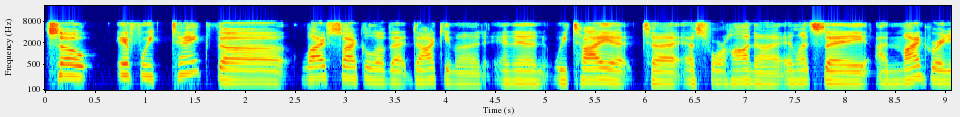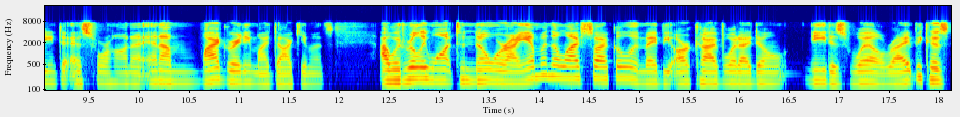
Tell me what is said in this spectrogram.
So if we take the life cycle of that document and then we tie it to S4 HANA, and let's say I'm migrating to S4 HANA and I'm migrating my documents, I would really want to know where I am in the life cycle and maybe archive what I don't need as well, right? Because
